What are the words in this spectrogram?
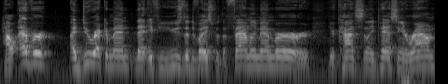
However i do recommend that if you use the device with a family member or you're constantly passing it around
